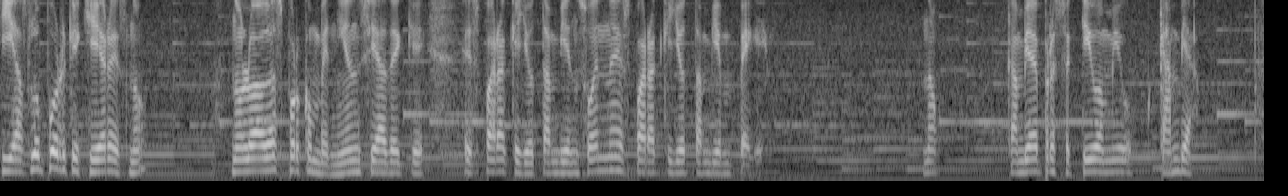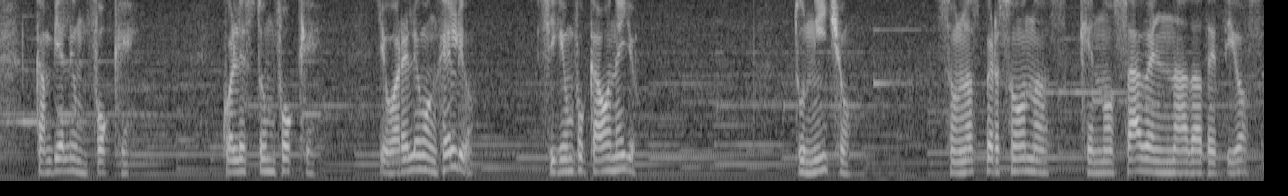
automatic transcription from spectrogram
Y hazlo porque quieres, ¿no? No lo hagas por conveniencia de que es para que yo también suene, es para que yo también pegue. No. Cambia de perspectiva, amigo. Cambia. Cambia el enfoque. ¿Cuál es tu enfoque? Llevar el Evangelio. Sigue enfocado en ello. Tu nicho son las personas que no saben nada de Dios,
